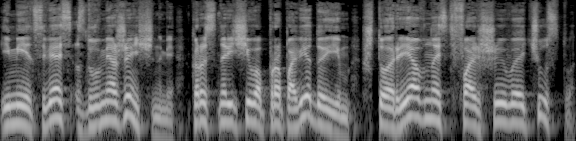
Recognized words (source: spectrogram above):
имеет связь с двумя женщинами, красноречиво проповедуя им, что ревность – фальшивое чувство.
